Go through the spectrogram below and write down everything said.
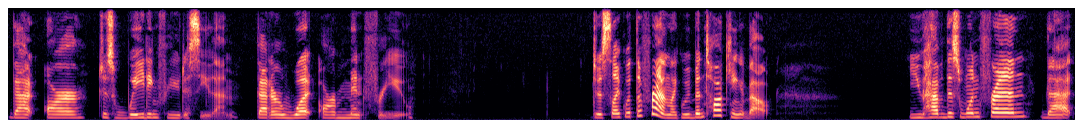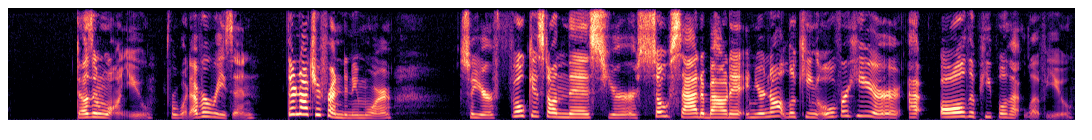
that are just waiting for you to see them, that are what are meant for you. Just like with the friend, like we've been talking about. You have this one friend that doesn't want you for whatever reason. They're not your friend anymore. So you're focused on this, you're so sad about it, and you're not looking over here at all the people that love you.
